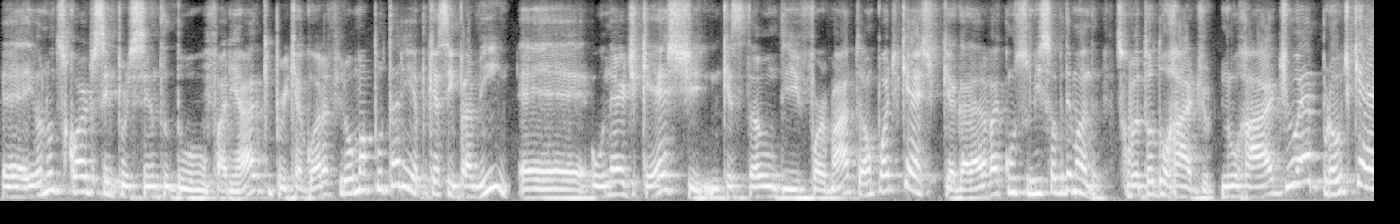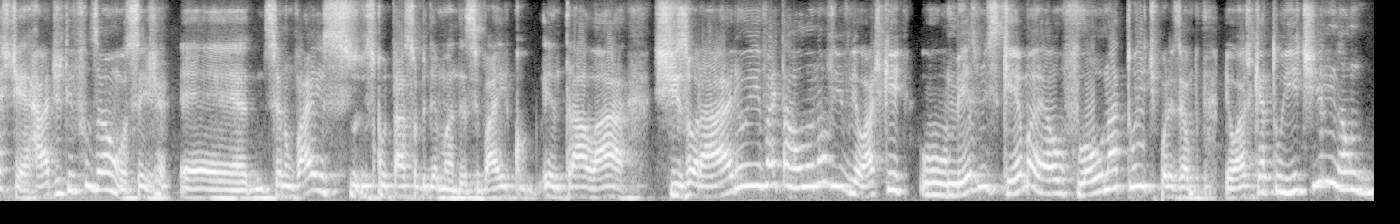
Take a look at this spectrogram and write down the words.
É, eu não discordo 100% do Fariak, porque agora virou uma putaria. Porque, assim, pra mim, é, o Nerdcast, em questão de formato, é um podcast, porque a galera vai consumir sob demanda. Você comentou do rádio. No rádio é broadcast, é radiodifusão, ou seja, é, você não vai escutar sob demanda, você vai entrar lá X horário e vai estar rolando ao vivo. Eu acho que o mesmo esquema é o Flow na Twitch, por exemplo. Eu acho que a Twitch não.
